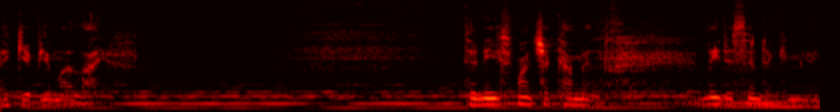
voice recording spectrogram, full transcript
I give you my life. Denise, why don't you come and lead us into communion?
